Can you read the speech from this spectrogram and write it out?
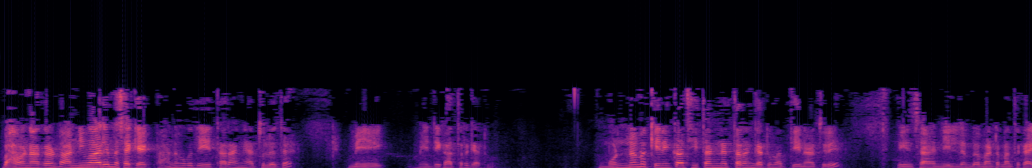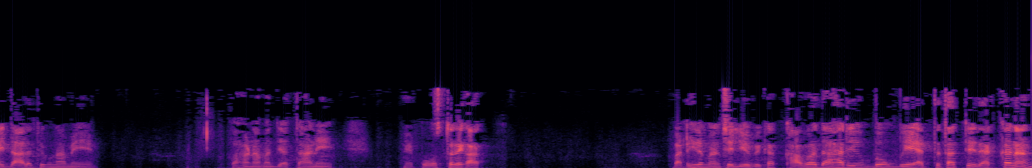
භාවනා කරනකොට අනිවාර්යයෙන්ම සැකයක් පහළනවා. මොකද ඒ තරම් ඇතුළත මේ මේ දෙක අතර ගැටුම. මොන්නම කෙනෙක්වත් හිතන්නේ නැතරම් ගැටුමක් තියෙන ඇතුලේ. ඒ නිසා නිල්ලඹ මට මතකයි දාලා තිබුණා මේ භාවනා මධ්‍යස්ථානයේ මේ පෝස්ටර් එකක් බටහිර මනසේ ලියුව එක කවදා හරි උඹ උඹේ ඇත්ත తත්වය දැක්කනම්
